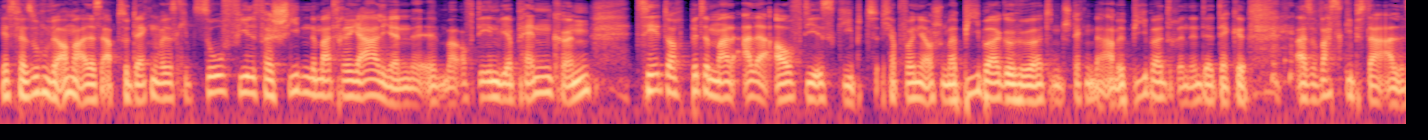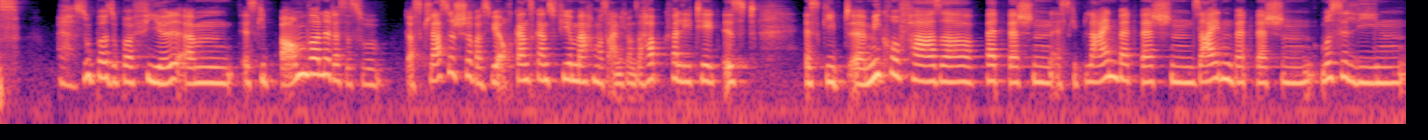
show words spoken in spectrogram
Jetzt versuchen wir auch mal alles abzudecken, weil es gibt so viel verschiedene Materialien, äh, auf denen wir pennen können. Zählt doch bitte mal alle auf, die es gibt. Ich habe vorhin ja auch schon mal Biber gehört, ein steckender Arme Biber drin in der Decke. Also was gibt's da alles? Super, super viel. Ähm, es gibt Baumwolle, das ist so das Klassische, was wir auch ganz, ganz viel machen, was eigentlich unsere Hauptqualität ist. Es gibt äh, Mikrofaser-Bettwäschen, es gibt Leinbettwäschen, Seidenbettwäschen, Musselin,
